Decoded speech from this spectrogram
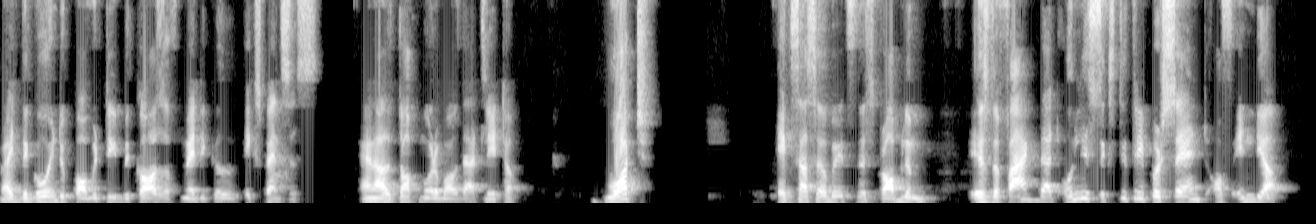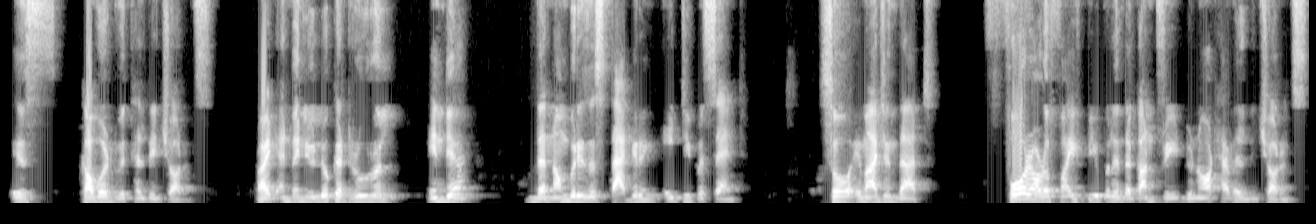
right? They go into poverty because of medical expenses. And I'll talk more about that later. What exacerbates this problem is the fact that only 63% of India is covered with health insurance, right? And when you look at rural India, the number is a staggering 80%. So imagine that four out of five people in the country do not have health insurance.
